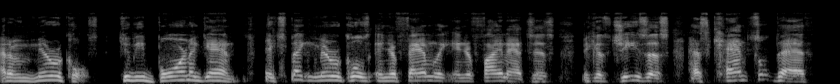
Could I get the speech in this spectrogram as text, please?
and of miracles to be born again. Expect miracles in your your family, in your finances, because Jesus has canceled death.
